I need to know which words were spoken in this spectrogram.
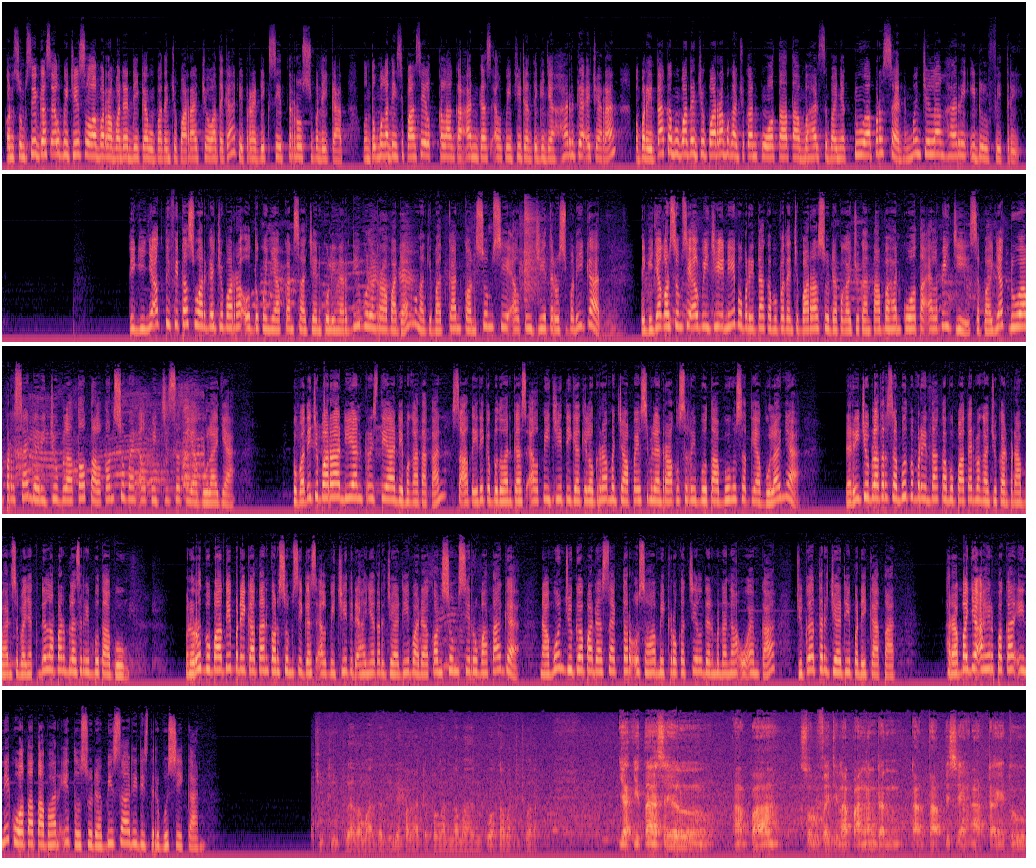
Konsumsi gas LPG selama Ramadan di Kabupaten Jepara, Jawa Tengah diprediksi terus meningkat. Untuk mengantisipasi kelangkaan gas LPG dan tingginya harga eceran, pemerintah Kabupaten Jepara mengajukan kuota tambahan sebanyak 2 persen menjelang Hari Idul Fitri. Tingginya aktivitas warga Jepara untuk menyiapkan sajian kuliner di bulan Ramadan mengakibatkan konsumsi LPG terus meningkat. Tingginya konsumsi LPG ini, pemerintah Kabupaten Jepara sudah mengajukan tambahan kuota LPG sebanyak 2 persen dari jumlah total konsumen LPG setiap bulannya. Bupati Jepara Dian Kristiadi mengatakan, saat ini kebutuhan gas LPG 3 kg mencapai 900 ribu tabung setiap bulannya. Dari jumlah tersebut, pemerintah kabupaten mengajukan penambahan sebanyak 18 ribu tabung. Menurut Bupati, peningkatan konsumsi gas LPG tidak hanya terjadi pada konsumsi rumah tangga, namun juga pada sektor usaha mikro kecil dan menengah UMK juga terjadi peningkatan. Harapannya akhir pekan ini kuota tambahan itu sudah bisa didistribusikan. Di bulan Ramadan ini apakah ada penambahan kuota Pak di Jepara? Ya kita hasil apa survei di lapangan dan database yang ada itu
